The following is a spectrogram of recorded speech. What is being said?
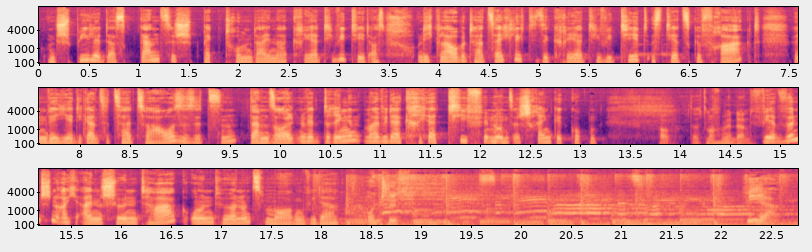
und spiele das ganze Spektrum deiner Kreativität aus. Und ich glaube tatsächlich, diese Kreativität ist jetzt gefragt. Wenn wir hier die ganze Zeit zu Hause sitzen, dann sollten wir dringend mal wieder kreativ in unsere Schränke gucken. Oh, das machen wir dann. Wir wünschen euch einen schönen Tag und hören uns morgen wieder. Und tschüss. Wir.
